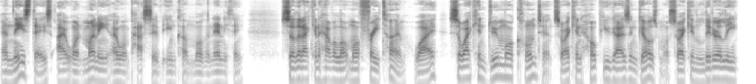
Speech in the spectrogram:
And these days, I want money, I want passive income more than anything, so that I can have a lot more free time. Why? So I can do more content, so I can help you guys and girls more, so I can literally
